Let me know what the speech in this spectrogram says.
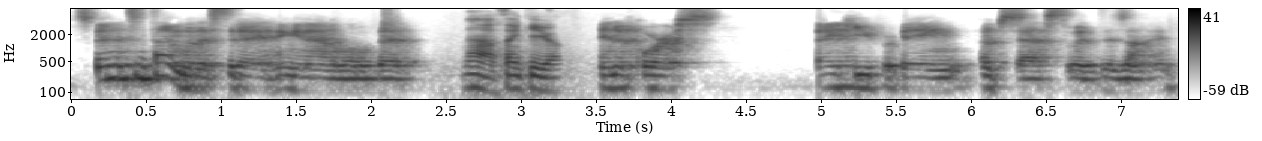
spending some time with us today, hanging out a little bit. No, thank you. And of course, thank you for being obsessed with design.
